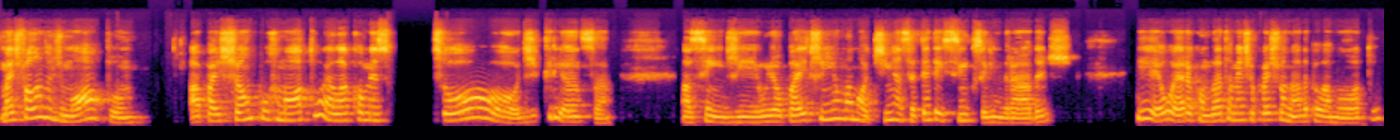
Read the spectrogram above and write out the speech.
mas falando de moto, a paixão por moto ela começou de criança. Assim, de, o meu pai tinha uma motinha 75 cilindradas E eu era completamente apaixonada pela moto.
